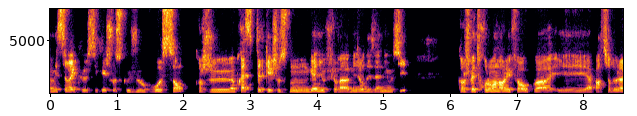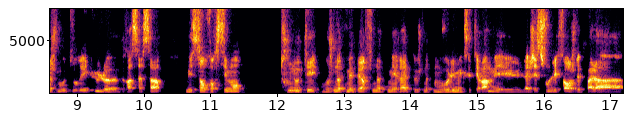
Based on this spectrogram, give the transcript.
mais c'est vrai que c'est quelque chose que je ressens quand je. Après, c'est peut-être quelque chose qu'on gagne au fur et à mesure des années aussi, quand je vais trop loin dans l'effort ou quoi. Et à partir de là, je m'autorégule grâce à ça, mais sans forcément tout noter. Bon, je note mes perfs, je note mes reps, je note mon volume, etc. Mais la gestion de l'effort, je vais pas la,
